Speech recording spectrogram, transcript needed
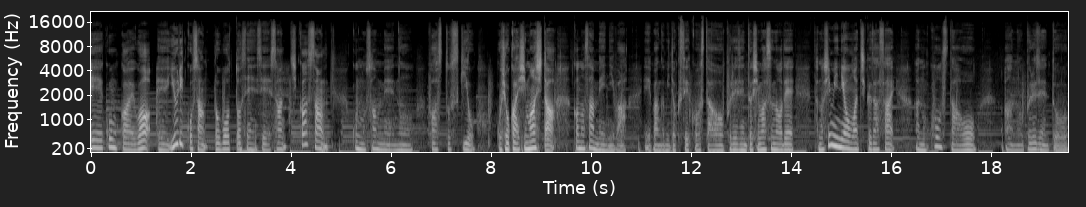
えー、今回は、えー、ゆりこさんロボット先生さんちかさんこの3名のファースト好きをご紹介しました。この3名には、えー、番組特製コースターをプレゼントしますので、楽しみにお待ちください。あの、コースターを、あの、プレゼント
